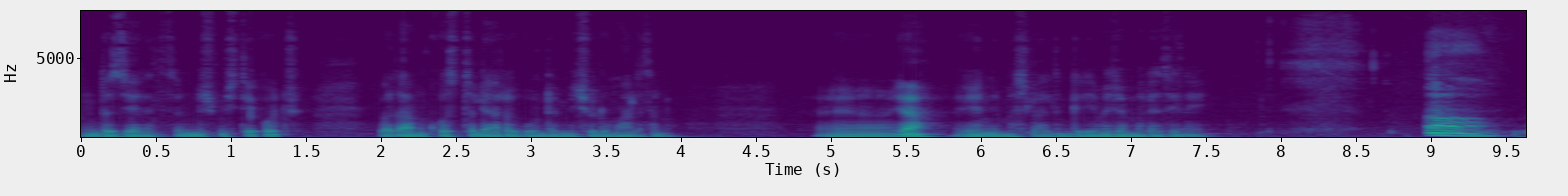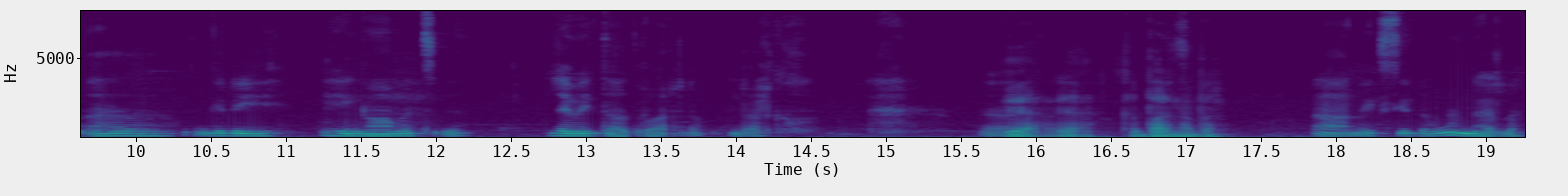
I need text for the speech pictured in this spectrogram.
እንደዚህ አይነት ትንሽ mistake ኦች በጣም cost ሊያደርጉ እንደሚችሉ ማለት ነው። ያ ይህን ይመስላል እንግዲህ የመጀመሪያ ዜና እንግዲህ ይሄኛው አመት ለሜታ ጥሩ አይደለም እንዳልከው። ከባድ ነበር። next ደግሞ እናያለን።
